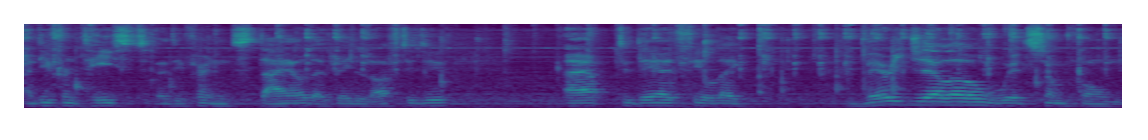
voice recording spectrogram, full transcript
a different taste, a different style that they love to do. Uh, today I feel like very jello with some foam.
